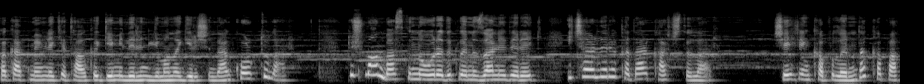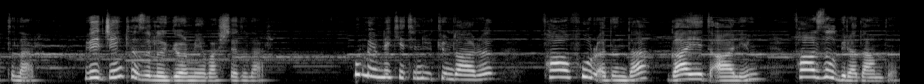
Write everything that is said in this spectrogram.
Fakat memleket halkı gemilerin limana girişinden korktular. Düşman baskınına uğradıklarını zannederek içerilere kadar kaçtılar. Şehrin kapılarını da kapattılar ve cenk hazırlığı görmeye başladılar. Bu memleketin hükümdarı Fafur adında gayet alim, fazıl bir adamdı.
